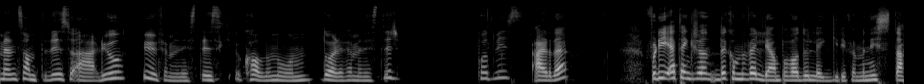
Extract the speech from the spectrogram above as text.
Men samtidig så er det jo ufeministisk å kalle noen dårlige feminister. På et vis. Er det det? Fordi jeg tenker sånn, Det kommer veldig an på hva du legger i feminist. da.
